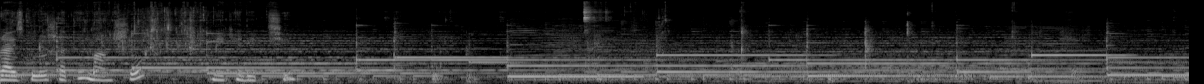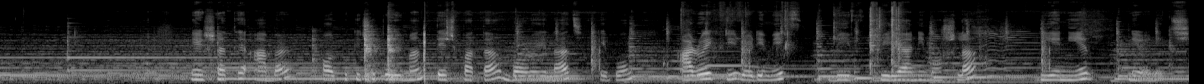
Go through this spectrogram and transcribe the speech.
রাইসগুলোর সাথে মাংস মেখে দিচ্ছি। এর সাথে আবার অল্প কিছু পরিমাণ তেজপাতা, বড় এলাচ এবং আরও একটি রেডিমিক্স বিরিয়ানি মশলা দিয়ে নিয়ে নেড়ে নিচ্ছি।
